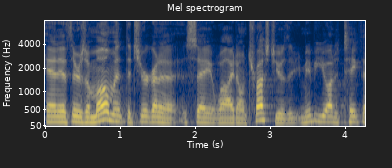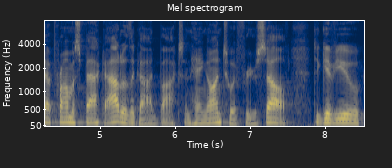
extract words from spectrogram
And if there's a moment that you're going to say, Well, I don't trust you, that maybe you ought to take that promise back out of the God box and hang on to it for yourself to give you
